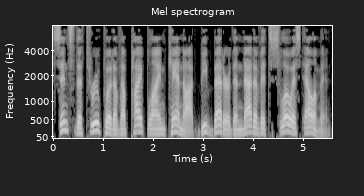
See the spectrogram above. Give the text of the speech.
Since the throughput of a pipeline cannot be better than that of its slowest element,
